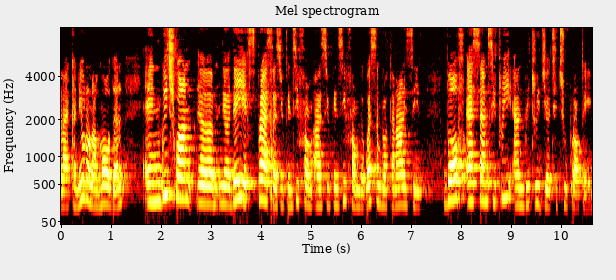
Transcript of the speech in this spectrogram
like a neuronal model in which one um, they express, as you can see from as you can see from the Western blot analysis, both SMC3 and B3GAT2 protein.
